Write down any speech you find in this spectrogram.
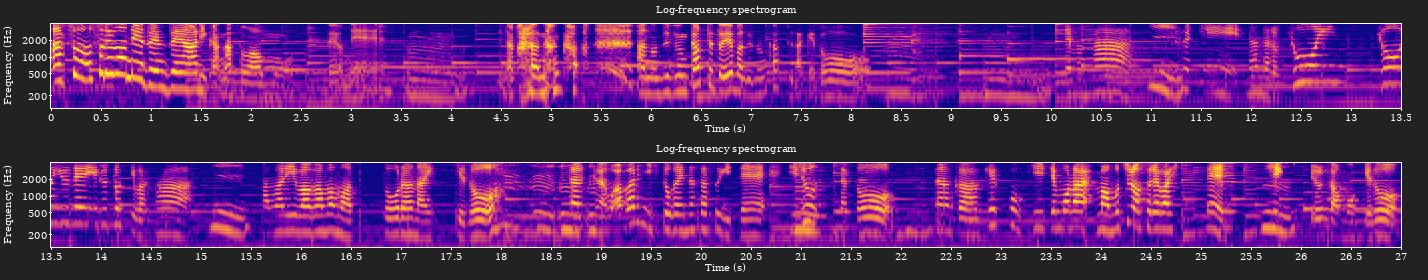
あ、そう、それはね、全然ありかなとは思う。んだよね。うん。だからなんか あの自分勝手といえば自分勝手だけど、うん。でもさ、うんそういうふうになんだろう教員教諭でいる時はさうん。あまりわがまま通らないけど、うんうんなんかあまりに人がいなさすぎて非常勤だと、なんか結構聞いてもらえまあもちろんそれはね地域によるとは思うけど、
